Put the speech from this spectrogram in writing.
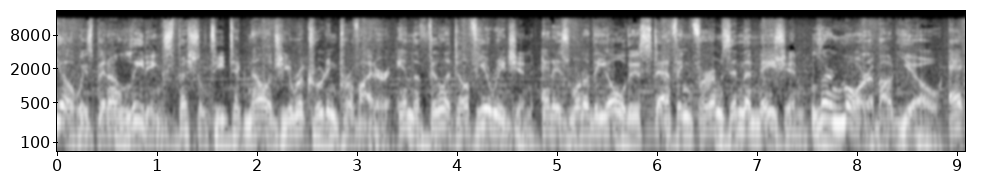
Yoh has been a leading specialty technology recruiting provider in the Philadelphia region and is one of the oldest staffing firms in the nation. Learn more about Yoh at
